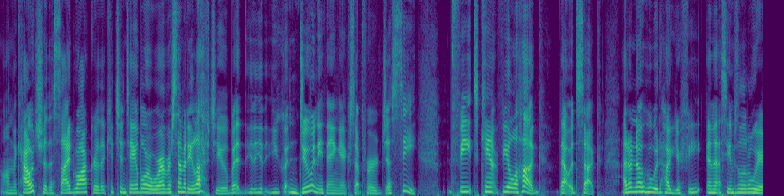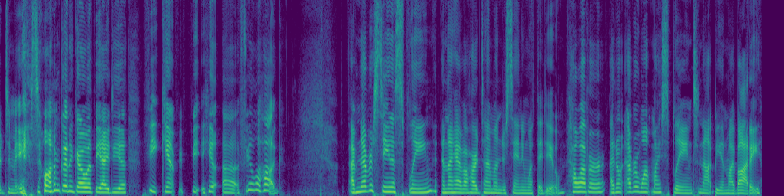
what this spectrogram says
on the couch or the sidewalk or the kitchen table or wherever somebody left you, but you, you couldn't do anything except for just see. Feet can't feel a hug. That would suck. I don't know who would hug your feet, and that seems a little weird to me. So I'm going to go with the idea feet can't feel, uh, feel a hug. I've never seen a spleen and I have a hard time understanding what they do. However, I don't ever want my spleen to not be in my body.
